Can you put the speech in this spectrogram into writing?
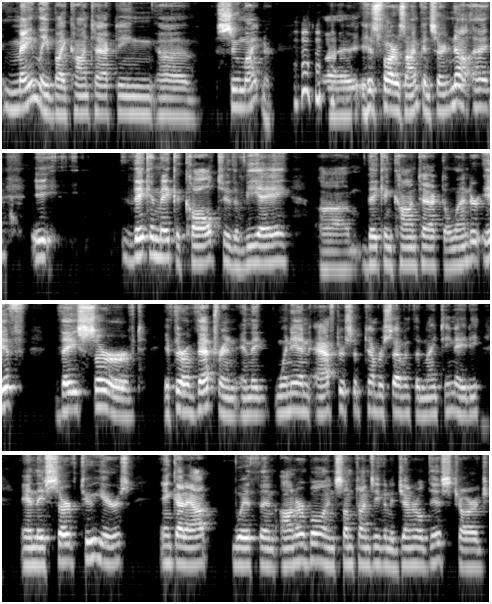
mainly by contacting uh, Sue Meitner. uh, as far as I'm concerned, no, uh, they can make a call to the VA. Um, they can contact a lender if they served if they're a veteran and they went in after September 7th of 1980 and they served two years and got out with an honorable and sometimes even a general discharge,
